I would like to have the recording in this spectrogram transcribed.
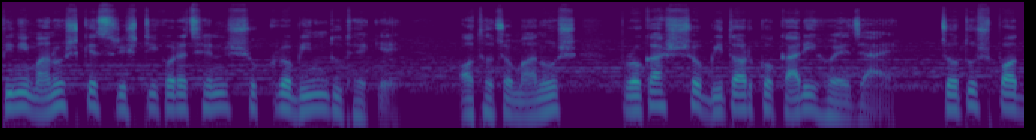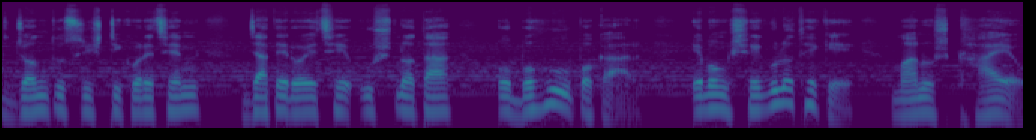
তিনি মানুষকে সৃষ্টি করেছেন শুক্রবিন্দু থেকে। অথচ মানুষ প্রকাশ্য বিতর্ককারী হয়ে যায়। চতুষ্পদ জন্তু সৃষ্টি করেছেন, যাতে রয়েছে উষ্ণতা ও বহু উপকার, এবং সেগুলো থেকে মানুষ খায়ও।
